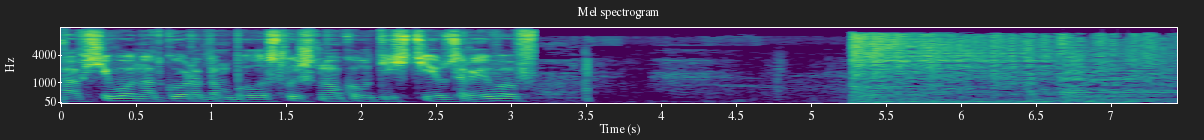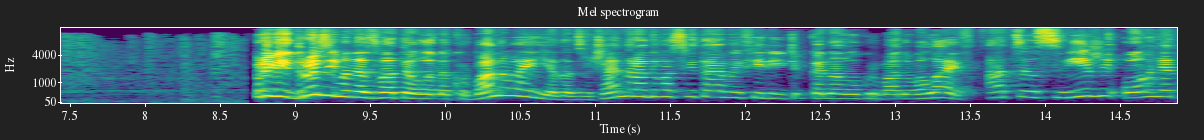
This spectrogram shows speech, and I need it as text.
А Всего над городом было слышно около 10 взрывов. Привіт, друзі! Мене звати Олена Курбанова. і Я надзвичайно рада вас вітаю в ефірі YouTube каналу Курбанова Лайф. А це свіжий огляд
